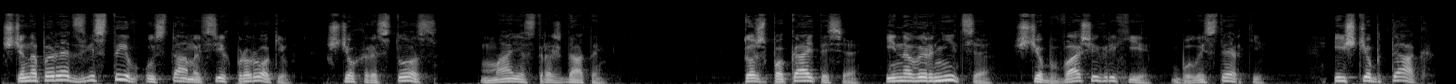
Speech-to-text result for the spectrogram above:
що наперед звістив устами всіх пророків, що Христос має страждати. Тож покайтеся і наверніться, щоб ваші гріхи були стерті, і щоб так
